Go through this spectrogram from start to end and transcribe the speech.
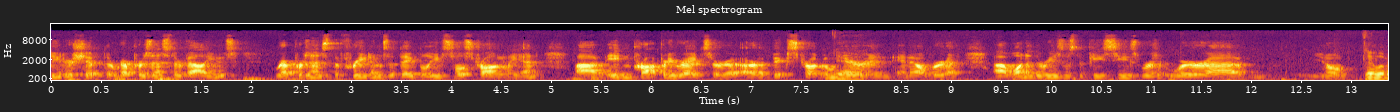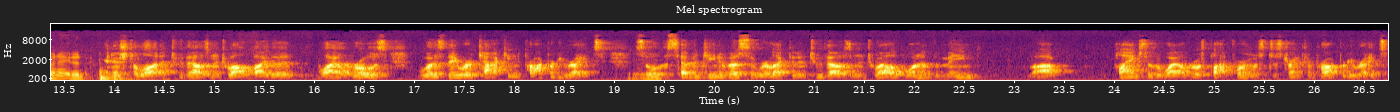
leadership that represents their values, represents the freedoms that they believe so strongly in. Uh, Aidan property rights are, are a big struggle Yeah. here in, in Alberta. Uh, one of the reasons the PCs were, were uh, you know, Eliminated. finished a lot in 2012 by the Wildrose was they were attacking property rights. So the 17 of us that were elected in 2012, one of the main uh, planks of the Wildrose platform was to strengthen property rights.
